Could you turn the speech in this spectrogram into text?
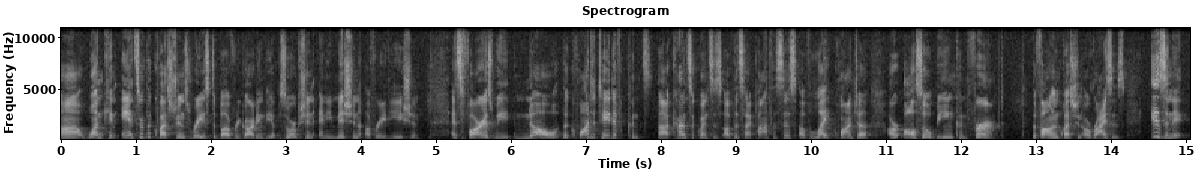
uh, one can answer the questions raised above regarding the absorption and emission of radiation. As far as we know, the quantitative con uh, consequences of this hypothesis of light quanta are also being confirmed the following question arises Isn't it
